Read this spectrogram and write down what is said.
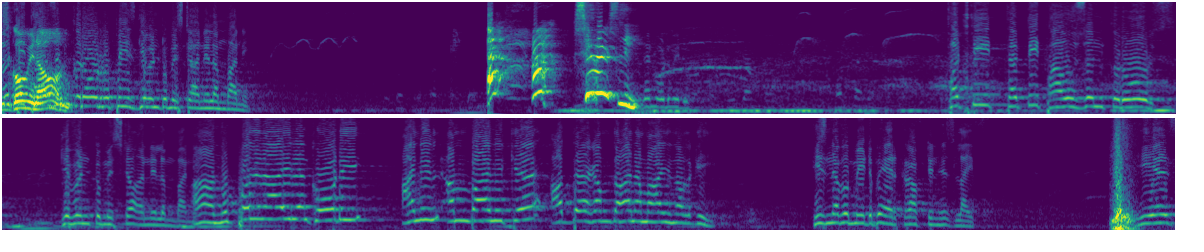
is going 30,000 on. crore rupees given to Mr. Anil Ambani. Seriously? 30, 30,000 crores given to Mr. Anil Ambani. ആ മുപ്പതിനായിരം കോടി അനിൽ അംബാനിക്ക് അദ്ദേഹം ദാനമായി നൽകി He's never made an aircraft in his life. He has,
